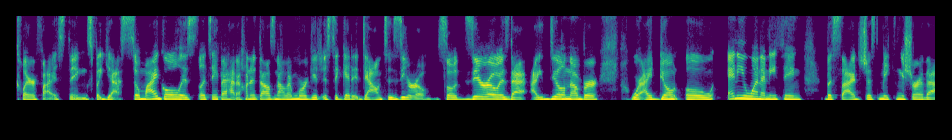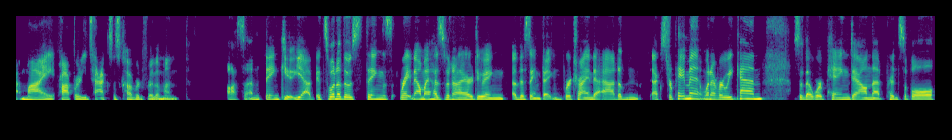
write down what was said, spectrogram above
clarifies things. But yes, so my goal is let's say if I had a $100,000 mortgage is to get it down to zero. So zero is that ideal number where I don't owe anyone anything besides just making sure that my property tax is covered for the month. Awesome. Thank you. Yeah, it's one of those things. Right now, my husband and I are doing the same thing. We're trying to add an extra payment whenever we can so that we're paying down that principal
